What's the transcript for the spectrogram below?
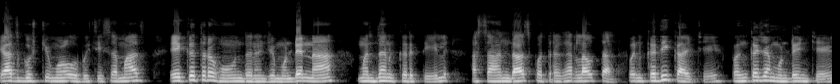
याच गोष्टीमुळे ओबीसी समाज एकत्र होऊन धनंजय मुंडेंना मतदान करतील असा अंदाज पत्रकार लावतात. पण कधी काळचे पंकजा मुंडेंचे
